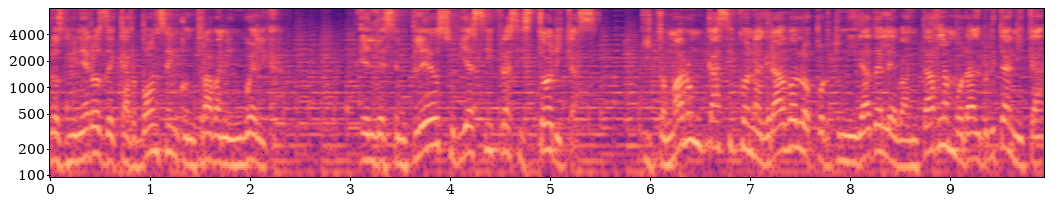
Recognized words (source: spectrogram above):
Los mineros de carbón se encontraban en huelga. El desempleo subía cifras históricas y tomaron casi con agrado la oportunidad de levantar la moral británica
